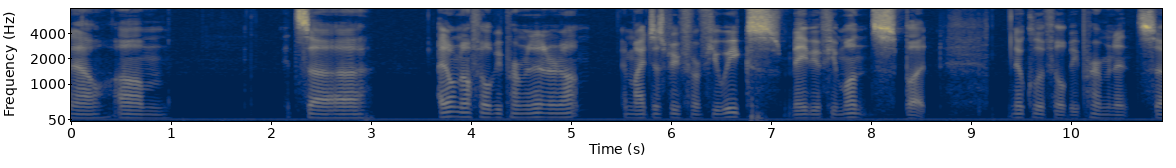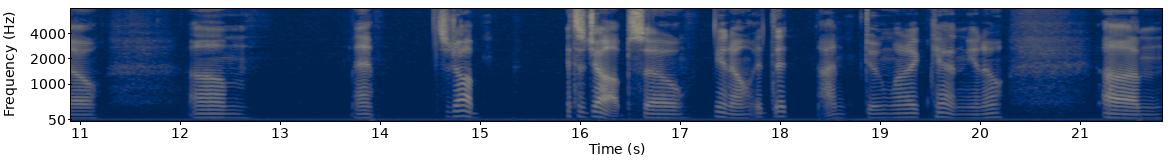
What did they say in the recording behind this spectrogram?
now. Um, it's uh, I don't know if it'll be permanent or not. It might just be for a few weeks, maybe a few months, but no clue if it'll be permanent. So, um, eh, it's a job it's a job, so you know, it, it I'm doing what I can, you know. Um,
